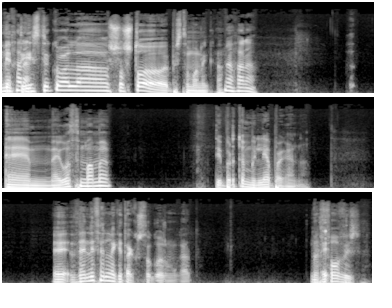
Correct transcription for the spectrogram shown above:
μια χαρά. Μαρκετίστικο, αλλά σωστό επιστημονικά. Μια χαρά. Ε, εγώ θυμάμαι την πρώτη ομιλία που έκανα. Ε, δεν ήθελα να κοιτάξω τον κόσμο κάτω. Με Ε, φόβιζε.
